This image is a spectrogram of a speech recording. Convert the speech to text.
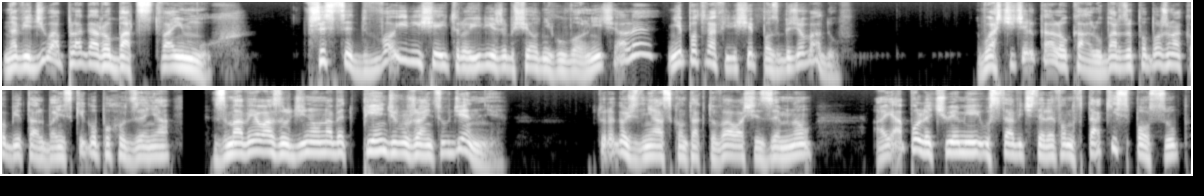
nawiedziła plaga robactwa i much. Wszyscy dwoili się i troili, żeby się od nich uwolnić, ale nie potrafili się pozbyć owadów. Właścicielka lokalu, bardzo pobożna kobieta albańskiego pochodzenia, zmawiała z rodziną nawet pięć różańców dziennie. Któregoś dnia skontaktowała się ze mną, a ja poleciłem jej ustawić telefon w taki sposób,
